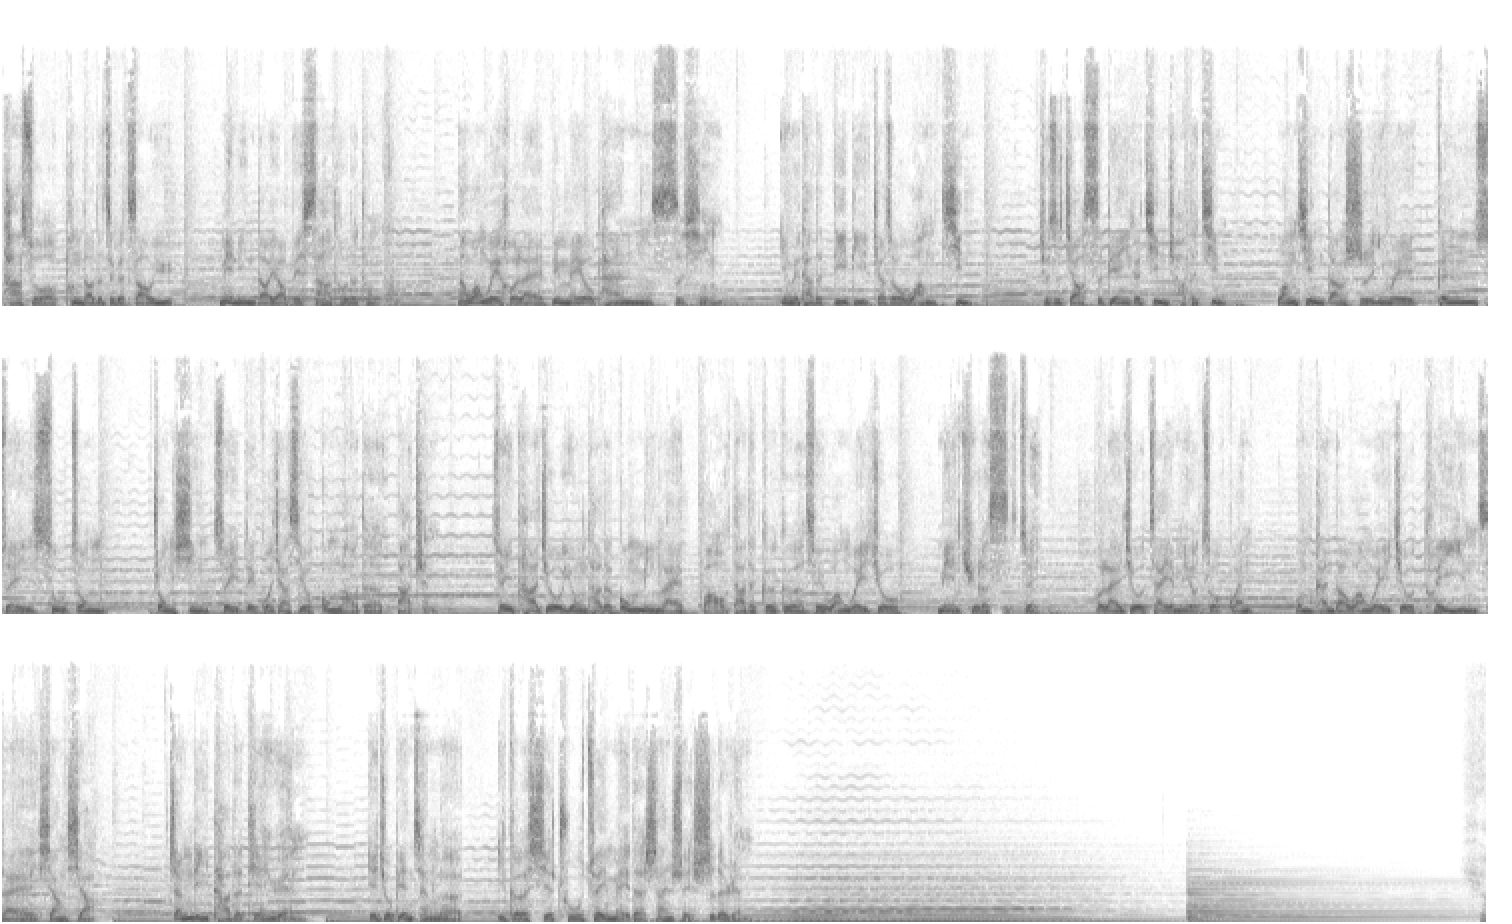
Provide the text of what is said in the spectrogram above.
他所碰到的这个遭遇，面临到要被杀头的痛苦。那王维后来并没有判死刑，因为他的弟弟叫做王进，就是绞丝边一个晋朝的晋。王进当时因为跟随肃宗忠心，所以对国家是有功劳的大臣。所以他就用他的功名来保他的哥哥，所以王维就免去了死罪。后来就再也没有做官。我们看到王维就退隐在乡下，整理他的田园，也就变成了一个写出最美的山水诗的人。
